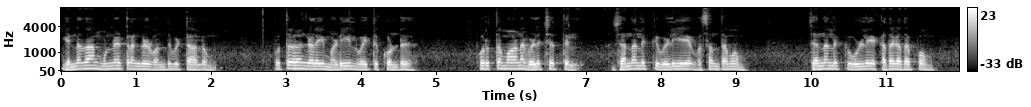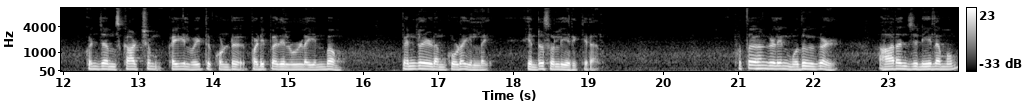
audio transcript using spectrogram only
என்னதான் முன்னேற்றங்கள் வந்துவிட்டாலும் புத்தகங்களை மடியில் வைத்துக்கொண்டு பொருத்தமான வெளிச்சத்தில் ஜன்னலுக்கு வெளியே வசந்தமும் ஜன்னலுக்கு உள்ளே கதகதப்பும் கொஞ்சம் ஸ்காட்சும் கையில் வைத்துக்கொண்டு படிப்பதில் உள்ள இன்பம் பெண்களிடம் கூட இல்லை என்று சொல்லியிருக்கிறார். புத்தகங்களின் முதுகுகள் ஆரஞ்சு நீலமும்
